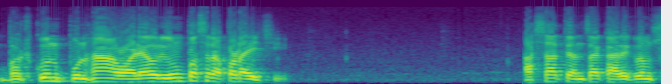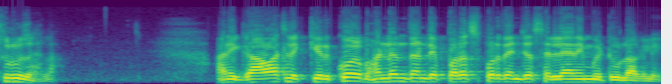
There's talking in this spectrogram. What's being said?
भटकून पुन्हा वाड्यावर येऊन पसरा पडायची. असा त्यांचा कार्यक्रम सुरू झाला. आणि गावातले किरकोळ भांडणतंडे परस्पर त्यांच्या सल्ल्याने मिटू लागले.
